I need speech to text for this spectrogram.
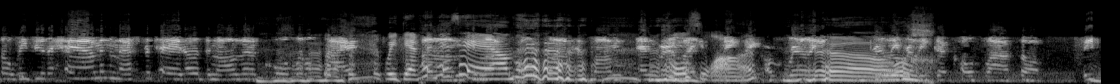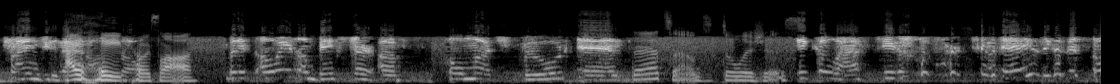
So we do the ham and the mashed potatoes and all the cool little sides. We give him his Um, he ham. coleslaw. Mom and grandma used to Coleslaw. make like, a really, really, really good coleslaw. So we try and do that. I hate also. coleslaw. But it's always a mixture of so much food and That sounds delicious. it could last you for two days because there's so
